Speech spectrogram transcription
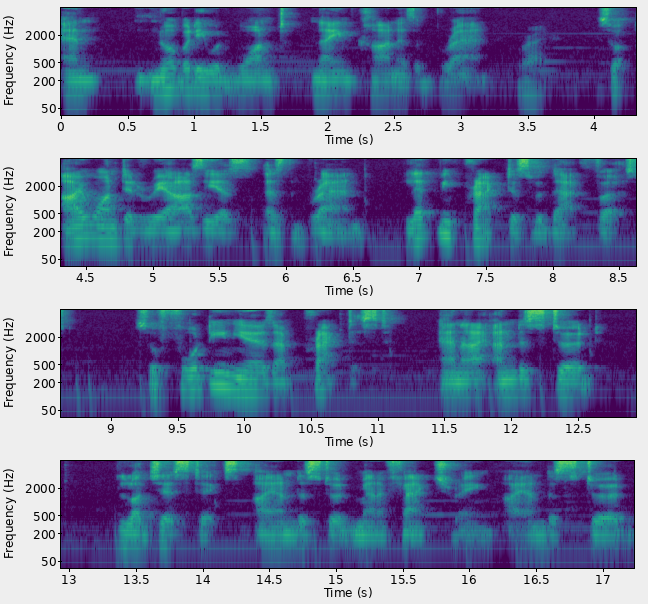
And nobody would want Naeem Khan as a brand. Right. So I wanted Riazee as, as the brand. Let me practice with that first. So 14 years I practiced and I understood logistics. I understood manufacturing. I understood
